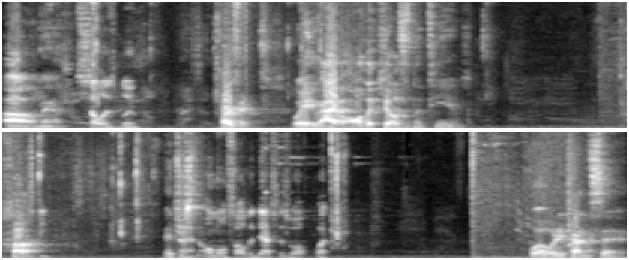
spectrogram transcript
Oh man. Soul is blue. Perfect. Wait, I have all the kills in the team. Huh. And Interesting. almost all the deaths as well. What? Well, what are you trying to say?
